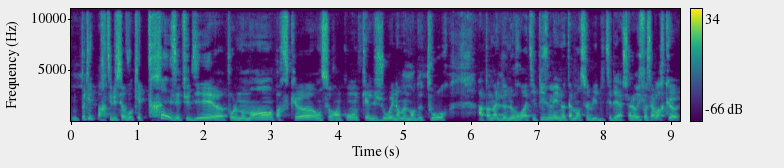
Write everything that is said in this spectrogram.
une petite partie du cerveau qui est très étudiée euh, pour le moment parce que on se rend compte qu'elle joue énormément de tours à pas mal de neuroatypismes et notamment celui du TDAH. Alors il faut savoir que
